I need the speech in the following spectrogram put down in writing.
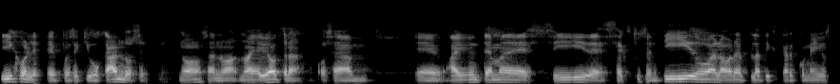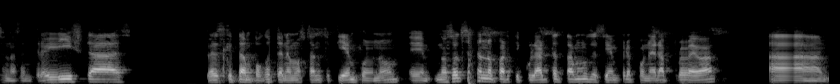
Híjole, pues equivocándose, ¿no? O sea, no, no hay otra. O sea, eh, hay un tema de, sí, de sexto sentido a la hora de platicar con ellos en las entrevistas. pero es que tampoco tenemos tanto tiempo, ¿no? Eh, nosotros en lo particular tratamos de siempre poner a prueba a,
